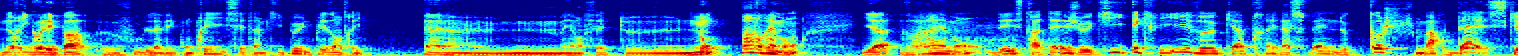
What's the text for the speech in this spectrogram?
ne, rigolez pas, vous l'avez compris, c'est un petit peu une plaisanterie. Euh, mais en fait, euh, non, pas vraiment il y a vraiment des stratèges qui écrivent qu'après la semaine de cauchemardesque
